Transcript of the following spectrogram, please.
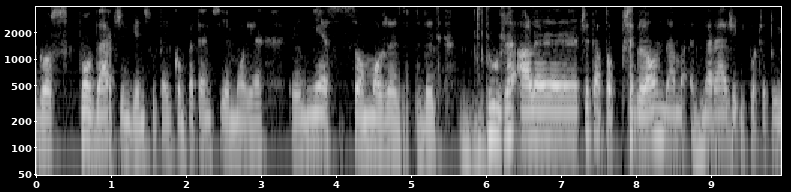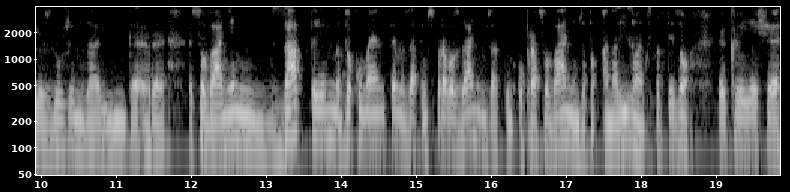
gospodarczym, więc tutaj kompetencje moje nie są może zbyt duże, ale czytam to, przeglądam na razie i poczytuję z dużym zainteresowaniem. Za tym dokumentem, za tym sprawozdaniem, za tym opracowaniem, za tą analizą, ekspertyzą kryje się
